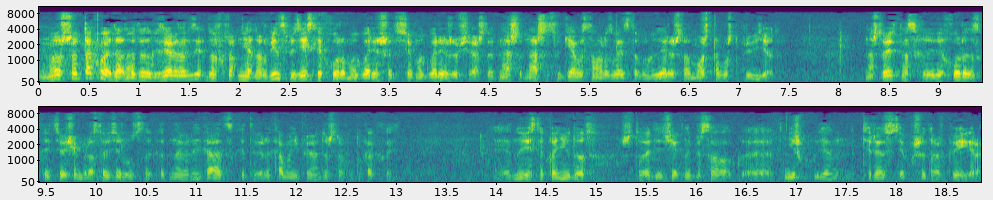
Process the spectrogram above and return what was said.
Ну, что такое, да, но это гзера, ну, нет, ну, в принципе, здесь лихура, мы говорим, что это все, мы говорили уже вчера, что это наша, наша судья в основном развивается только гзера, что он может того, что приведет. На что есть у нас Лихора, так сказать, очень простой тирус. Так, это наверняка, так сказать, наверняка мы не понимаем, то, что ну, как сказать. Э, но есть такой анекдот, что один человек написал э, книжку, где он теряется все кушает Рафквейгера.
